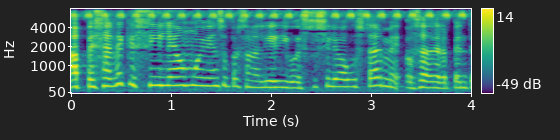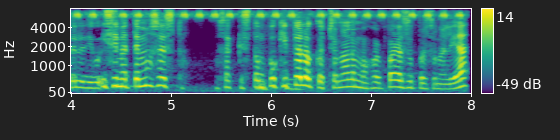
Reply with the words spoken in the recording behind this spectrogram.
a pesar de que sí leo muy bien su personalidad y digo, esto sí le va a gustar, me, o sea, de repente le digo, ¿y si metemos esto? O sea, que está un poquito locochón a lo mejor para su personalidad,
